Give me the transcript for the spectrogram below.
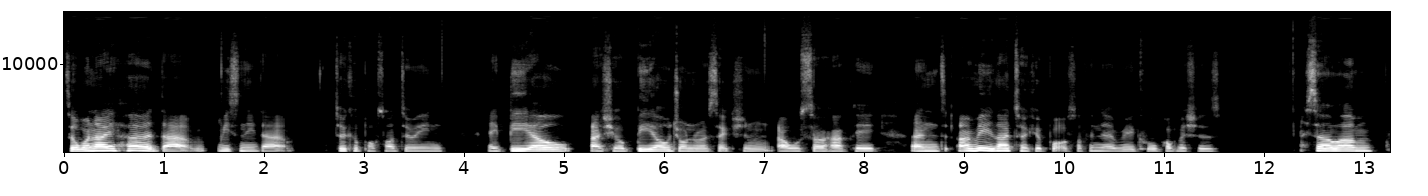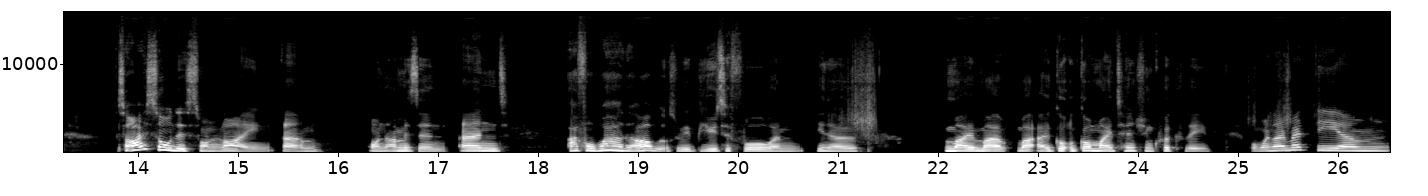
So when I heard that recently that Tokyo Pops are doing a BL actually a BL genre section, I was so happy, and I really like Tokyo Pops. I think they're really cool publishers. So um so I saw this online um, on Amazon, and I thought, wow, the art looks really beautiful, and you know, my my, my I got got my attention quickly. But when I read the um,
